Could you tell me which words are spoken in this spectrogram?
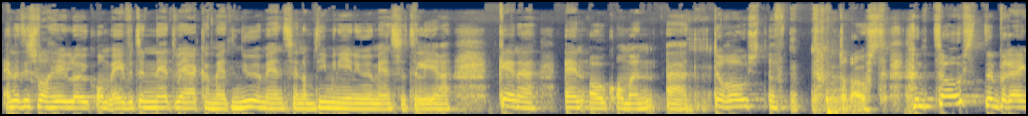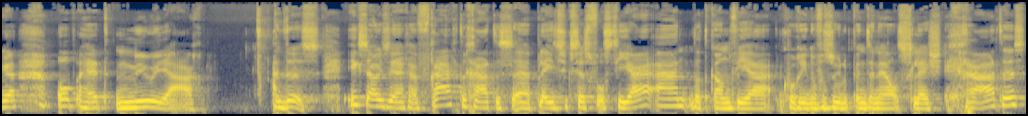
En het is wel heel leuk om even te netwerken met nieuwe mensen en op die manier nieuwe mensen te leren kennen. En ook om een uh, troost, troost, een toast te brengen op het nieuwe jaar. Dus ik zou zeggen, vraag de gratis uh, Plain Succesvolste jaar aan. Dat kan via corinevanzoelen.nl slash gratis.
